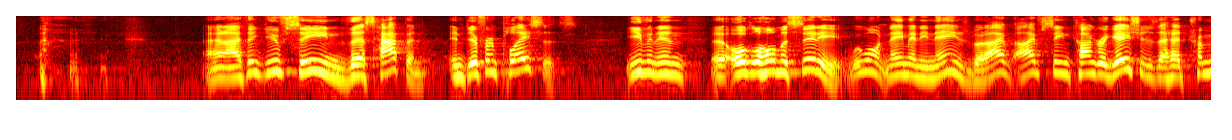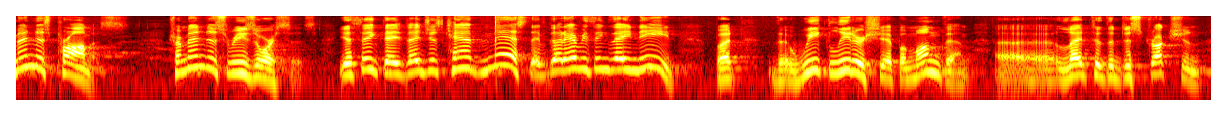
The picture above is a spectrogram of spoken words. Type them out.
and I think you've seen this happen in different places. Even in uh, Oklahoma City, we won't name any names, but I've, I've seen congregations that had tremendous promise, tremendous resources. You think they, they just can't miss, they've got everything they need. But the weak leadership among them uh, led to the destruction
